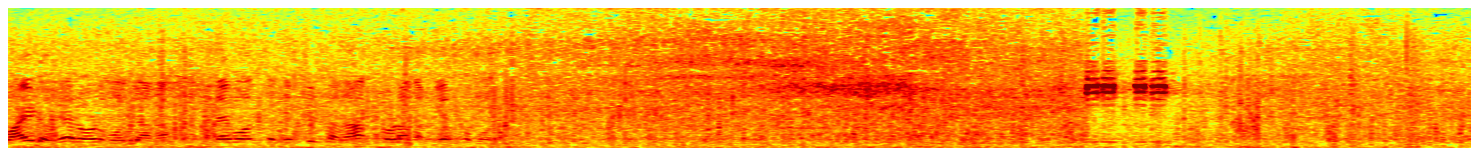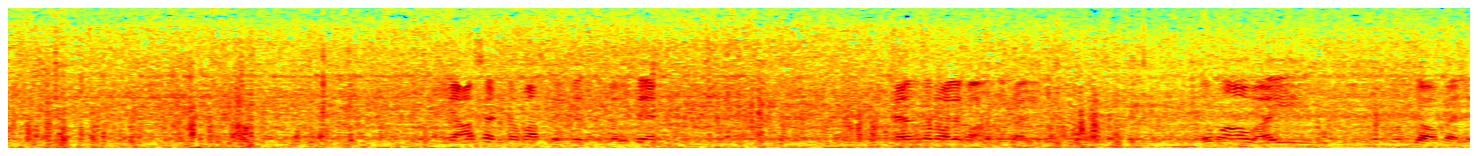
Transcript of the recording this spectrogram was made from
वाइड हो गया रोड बहुत ज़्यादा। पहले बहुत कंजेस्टेड था थोड़ा कर दिया इसको बहुत। यहाँ से अंडर पास करके चलते हैं। टैंकर वाले को आते पहले। तुम आओ भाई, तुम जाओ पहले।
